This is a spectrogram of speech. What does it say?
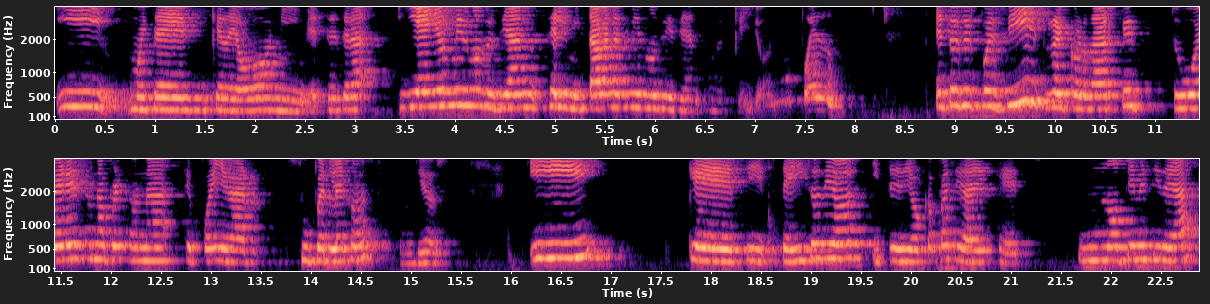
Y Moisés y Gedeón y etcétera. Y ellos mismos decían, se limitaban a sí mismos y decían, pues es que yo no puedo. Entonces, pues sí, recordar que tú eres una persona que puede llegar súper lejos con Dios y que te, hizo Dios y te dio capacidades que no tienes idea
